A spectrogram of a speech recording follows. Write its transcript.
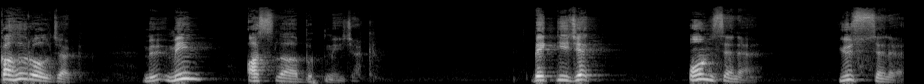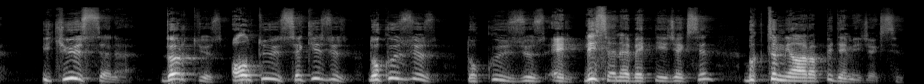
Kahır olacak. Mümin asla bıkmayacak. Bekleyecek. 10 sene, 100 sene, 200 sene, 400, 600, 800, 900, 950 sene bekleyeceksin. Bıktım ya Rabbi demeyeceksin.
